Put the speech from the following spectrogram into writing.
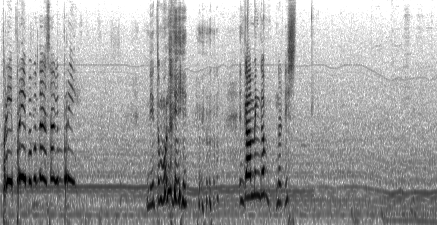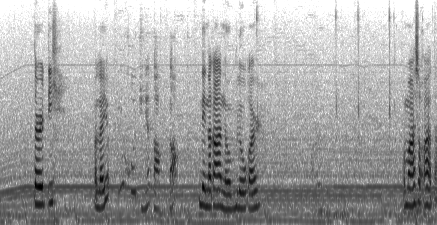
Pre, pre! Papunta ka sa akin, pre! Dito muna eh. Incoming gab, northeast. 30. Palayo. Yung kotse niya, tak-tak. Hindi, naka ano, blue car. Pumasok ata.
